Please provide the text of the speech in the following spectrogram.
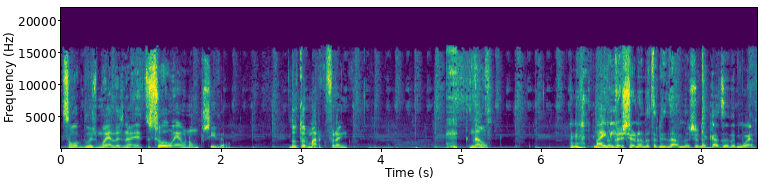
Que são logo duas moedas, não é? Só é um nome possível. Doutor Marco Franco. Não? Não nasceu na maternidade, nasceu na casa da moeda.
